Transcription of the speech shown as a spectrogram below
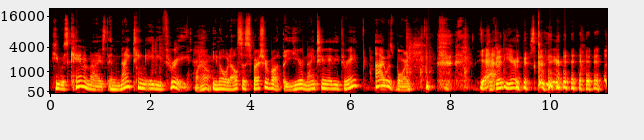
He was canonized in 1983. Wow. You know what else is special about the year 1983? I was born. yeah. Good year. It's a good year.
